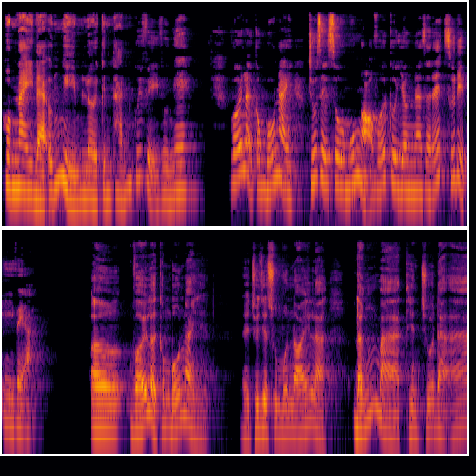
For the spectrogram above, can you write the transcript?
hôm nay đã ứng nghiệm lời Kinh Thánh quý vị vừa nghe. Với lời công bố này, Chúa Giêsu muốn ngỏ với cư dân Nazareth sứ điệp gì vậy ạ? Ờ, với lời công bố này, Chúa Giêsu muốn nói là đấng mà Thiên Chúa đã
